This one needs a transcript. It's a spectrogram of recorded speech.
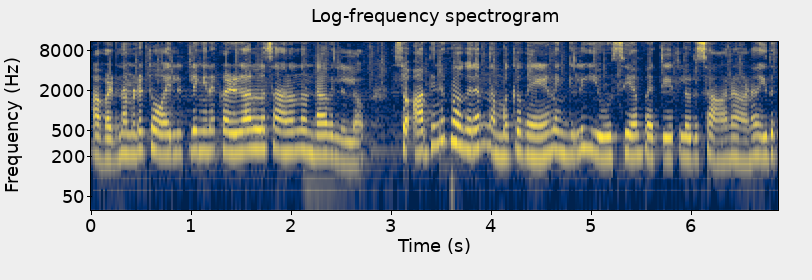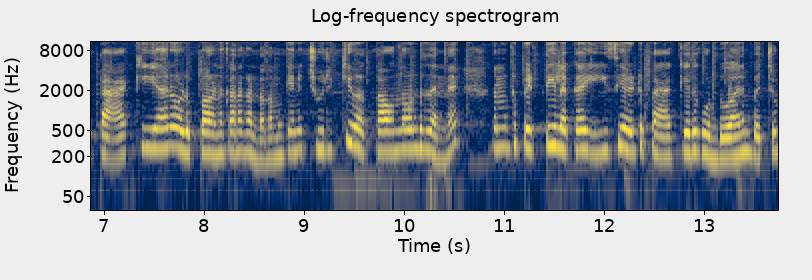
അവിടെ നമ്മുടെ ടോയ്ലറ്റിൽ ഇങ്ങനെ കഴുകാനുള്ള സാധനമൊന്നും ഉണ്ടാവില്ലല്ലോ. സോ അതിന് പകരം നമുക്ക് വേണമെങ്കിൽ യൂസ് ചെയ്യാൻ പറ്റിയിട്ടുള്ള ഒരു സാധനമാണ്. ഇത് പാക്ക് ചെയ്യാനും എളുപ്പമാണ്. കാരണം കണ്ടോ നമുക്കിതിനെ ചുരുക്കി വെക്കാവുന്നതുകൊണ്ട് തന്നെ നമുക്ക് പെട്ടിയിലൊക്കെ ഈസി ആയിട്ട് പാക്ക് ചെയ്ത് കൊണ്ടുപോകാനും പറ്റും.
